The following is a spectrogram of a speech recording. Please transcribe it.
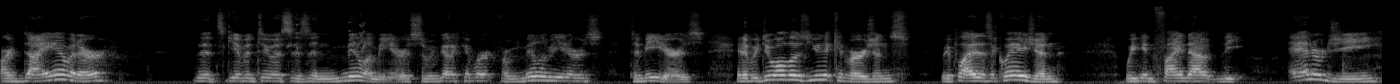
our diameter that's given to us is in millimeters, so we've got to convert from millimeters to meters. And if we do all those unit conversions, we apply this equation, we can find out the energy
